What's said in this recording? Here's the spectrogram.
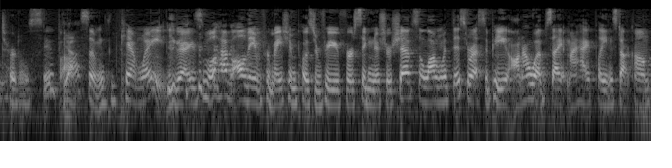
Turtle soup, Yeah. awesome. Can't wait. You guys will have all the information posted for you for Signature Chefs along with this recipe on our website, myhighplains.com.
